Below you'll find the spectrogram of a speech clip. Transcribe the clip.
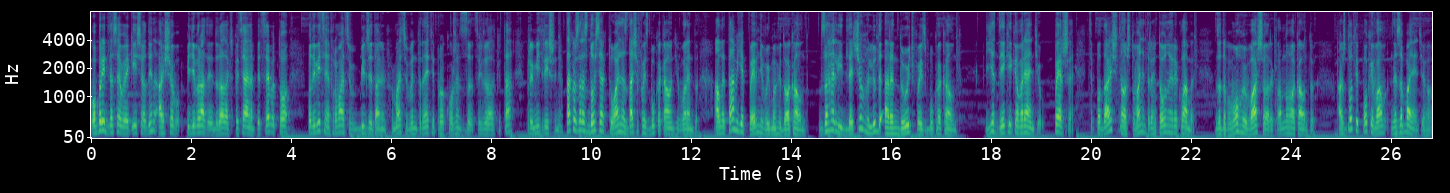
Оберіть для себе якийсь один, а щоб підібрати додаток спеціально під себе, то подивіться інформацію, більш детальну інформацію в інтернеті про кожен з цих додатків та прийміть рішення. Також зараз досі актуальна здача Facebook аккаунтів в оренду, але там є певні вимоги до аккаунту. Взагалі, для чого люди орендують Facebook аккаунт? Є декілька варіантів. Перше, це подальше налаштування таргетованої реклами за допомогою вашого рекламного аккаунту, аж доти, поки вам не забанять його.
